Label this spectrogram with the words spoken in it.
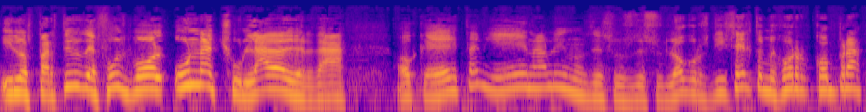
y los partidos de fútbol. Una chulada de verdad. Ok, está bien, háblenos de sus, de sus logros. Dice él, tu mejor compra.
